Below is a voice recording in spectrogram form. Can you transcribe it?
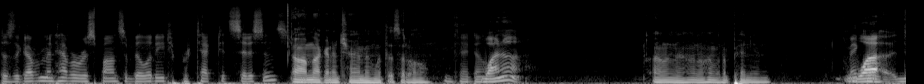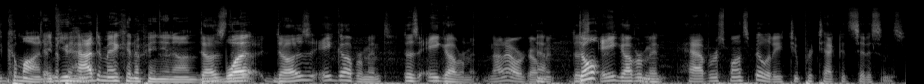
Does the government have a responsibility to protect its citizens? Oh, I'm not going to chime in with this at all. Okay, don't. Why not? I don't know. I don't have an opinion. Make What? Come on. Get If you opinion. had to make an opinion on Does what, go- does a government does a government not our government does Don't- a government have a responsibility to protect its citizens?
